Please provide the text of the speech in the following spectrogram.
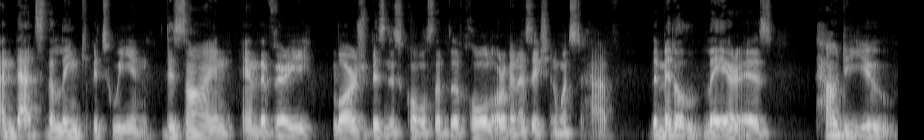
And that's the link between design and the very large business goals that the whole organization wants to have. The middle layer is how do you,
